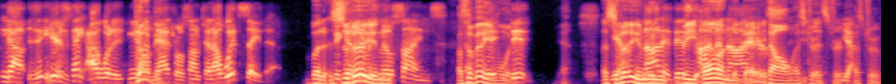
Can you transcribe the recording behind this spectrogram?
now here's the thing. I would have, you Could know, have been. natural assumption. I would say that But a civilian, there was no signs. A civilian It would. Yeah. a civilian not wouldn't be on the night base. No, that's true. That's true. Yeah. That's true.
